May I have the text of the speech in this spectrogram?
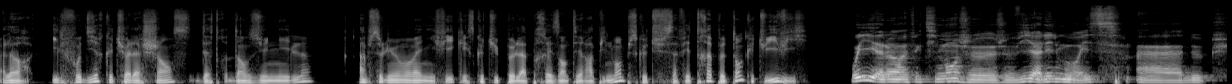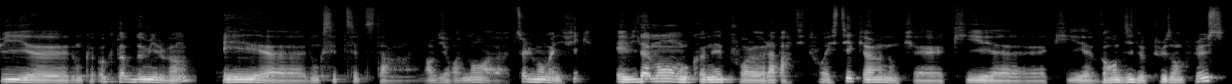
Alors il faut dire que tu as la chance d'être dans une île absolument magnifique. Est-ce que tu peux la présenter rapidement puisque tu, ça fait très peu de temps que tu y vis? Oui, alors effectivement, je, je vis à l'île Maurice euh, depuis euh, donc octobre 2020 et euh, donc c'est un environnement euh, absolument magnifique. Évidemment, on connaît pour euh, la partie touristique, hein, donc euh, qui euh, qui grandit de plus en plus.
